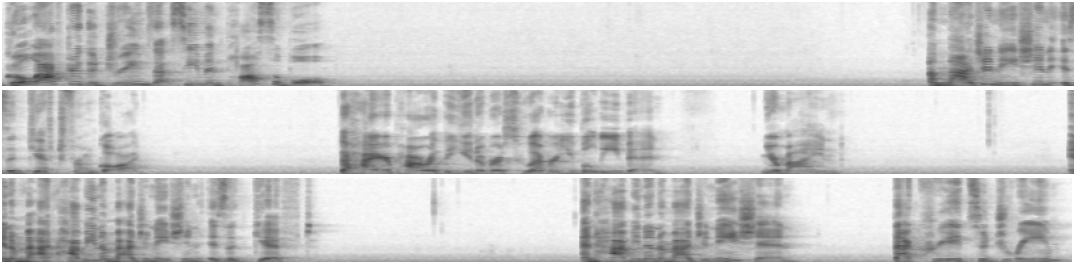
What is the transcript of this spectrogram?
Go after the dreams that seem impossible. Imagination is a gift from God, the higher power, the universe, whoever you believe in, your mind. And ima- having imagination is a gift. And having an imagination that creates a dream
